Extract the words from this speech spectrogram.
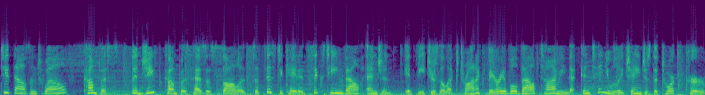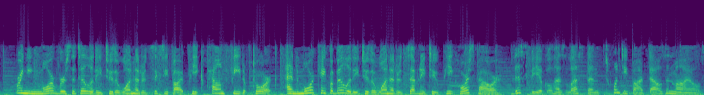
2012 Compass. The Jeep Compass has a solid, sophisticated 16-valve engine. It features electronic variable valve timing that continually changes the torque curve, bringing more versatility to the 165 peak pound-feet of torque and more capability to the 172 peak horsepower. This vehicle has less than 25,000 miles.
